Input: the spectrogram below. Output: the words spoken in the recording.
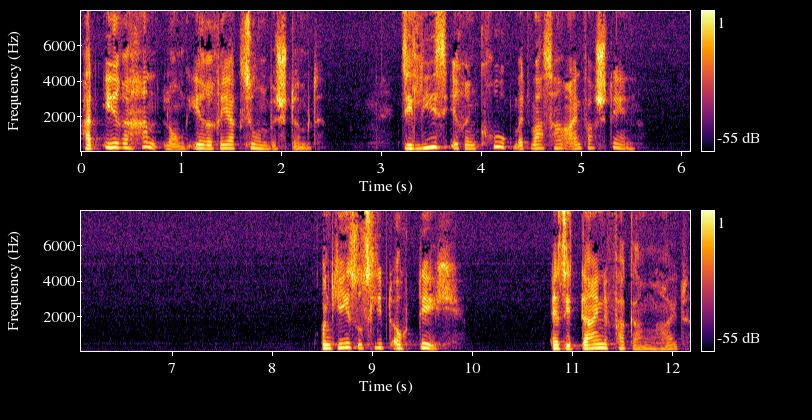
hat ihre Handlung, ihre Reaktion bestimmt. Sie ließ ihren Krug mit Wasser einfach stehen. Und Jesus liebt auch dich. Er sieht deine Vergangenheit.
